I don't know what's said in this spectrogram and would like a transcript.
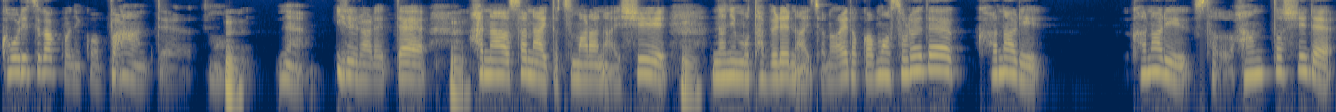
公立学校にこう、バーンって、もう。うんね、入れられて、うん。話さないとつまらないし、うん。何も食べれないじゃない？だからもうそれでかなり、かなりさ半年で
